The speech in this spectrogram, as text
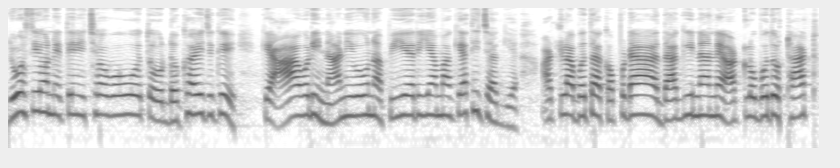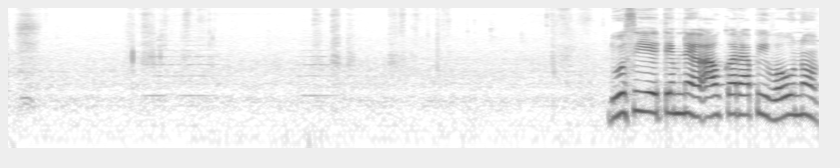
ડોસીઓ તેની છ વહુઓ તો ડઘાઈ જ ગઈ કે આ વળી નાની વહુના પિયરિયામાં ક્યાંથી જાગ્યા? આટલા બધા કપડાં, દાગીનાને આટલો બધો ઠાઠ. ડોશીએ તેમને આવકાર આપી વહુનો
